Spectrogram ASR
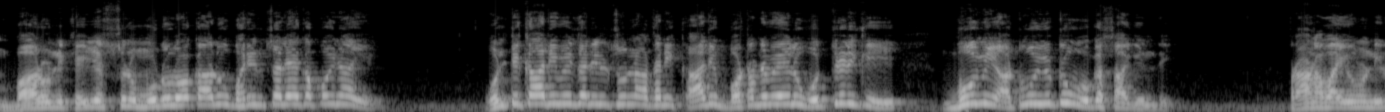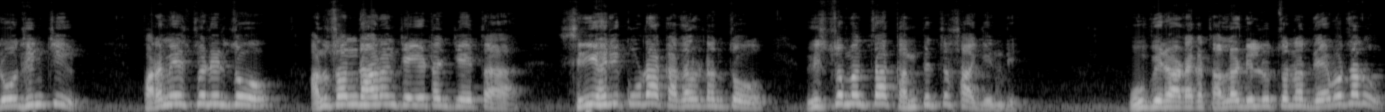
బాలుని తేజస్సును మూడు లోకాలు భరించలేకపోయినాయి. ఒంటికాలి మీద నిల్చున్న అతని కాలి బొటనవేలు ఒత్తిడికి భూమి అటూ ఇటూ ఊగసాగింది. ప్రాణవాయువును నిరోధించి పరమేశ్వరునితో అనుసంధానం చేయటం చేత శ్రీహరి కూడా కదలటంతో విశ్వమంతా కంపించసాగింది. ఊపిరాడక తల్లడిల్లుతున్న దేవతలు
